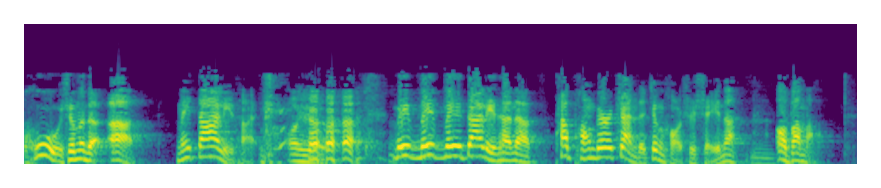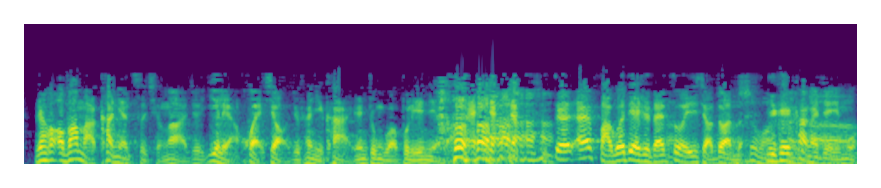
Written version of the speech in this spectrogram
胡什么的啊，没搭理他。哎呦 没没没搭理他呢。他旁边站的正好是谁呢？奥巴马。然后奥巴马看见此情啊，就一脸坏笑，就说：“你看，人中国不理你了。” 对，哎，法国电视台做一小段子是吗，你可以看看这一幕。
